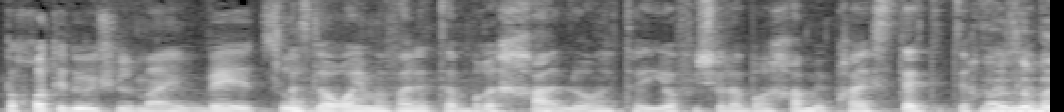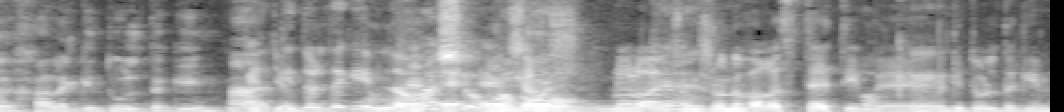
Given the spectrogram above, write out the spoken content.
פחות אידוי של מים וייצור. אז לא רואים אבל את הבריכה, לא? את היופי של הבריכה מבחינה אסתטית, איך לא, זה. בריכה לגידול דגים. אה. גידול דגים, לא אין- משהו, אין שם- ברור. לא, לא, אין כן. שם שום דבר אסתטי אוקיי. בגידול דגים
